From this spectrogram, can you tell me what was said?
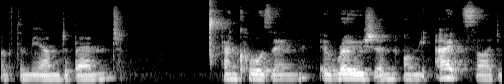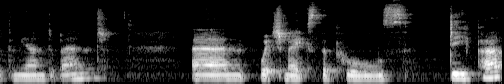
of the meander bend and causing erosion on the outside of the meander bend um, which makes the pools deeper,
